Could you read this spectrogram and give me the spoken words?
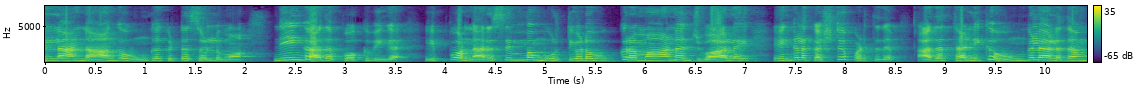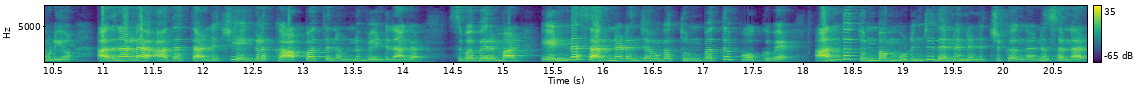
எல்லாம் நாங்கள் உங்ககிட்ட சொல்லுவோம். நீங்கள் அதை போக்குவீங்க. இப்போ நரசிம்ம மூர்த்தியோட உக்கிரமான ஜுவாலை எங்களை கஷ்டப்படுத்துது. அதை தணிக்க உங்களால் தான் முடியும். அதனால் அதை தணித்து எங்களை காப்பாற்றணும்னு வேண்டினாங்க. சிவபெருமான் என்ன சரணடைஞ்சவங்க துன்பத்தை போக்குவேன் அந்த துன்பம் முடிஞ்சதுன்னு நினச்சிக்கோங்கன்னு சொன்னார்.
